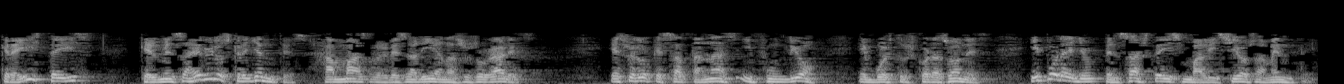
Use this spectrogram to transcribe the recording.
Creísteis que el mensajero y los creyentes jamás regresarían a sus hogares. Eso es lo que Satanás infundió en vuestros corazones, y por ello pensasteis maliciosamente.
